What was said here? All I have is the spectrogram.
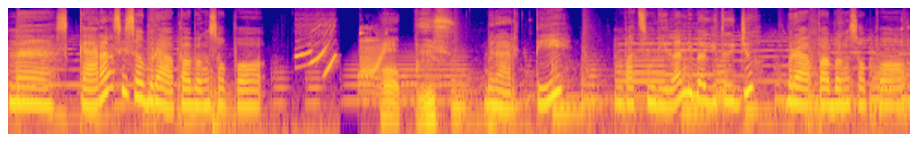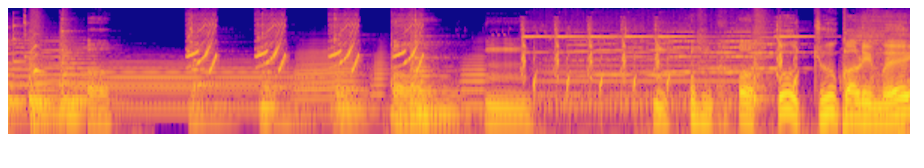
Nah, sekarang sisa berapa Bang Sopo? Habis. Berarti 49 dibagi 7 berapa Bang Sopo? Oh, oh, hmm, hmm, hmm, oh, tujuh kali Mei.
